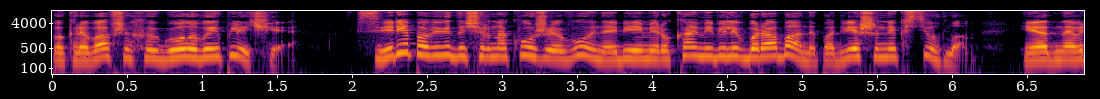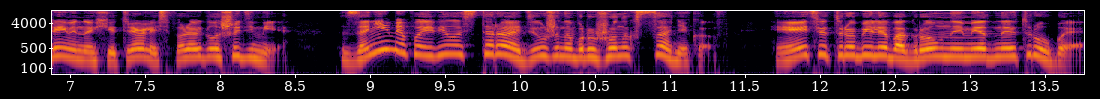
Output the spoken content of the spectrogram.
покрывавших их головы и плечи. Свирепо вида чернокожие воины обеими руками били в барабаны, подвешенные к седлам, и одновременно ухитрялись править лошадьми. За ними появилась вторая дюжина вооруженных всадников. Эти трубили в огромные медные трубы.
